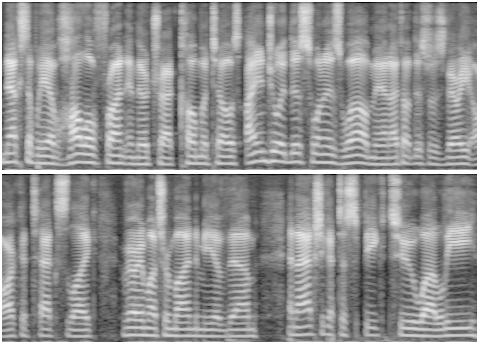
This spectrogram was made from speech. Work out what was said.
Next up, we have Hollow Front and their track Comatose. I enjoyed this one as well, man. I thought this was very Architects like, very much reminded me of them. And I actually got to speak to uh, Lee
